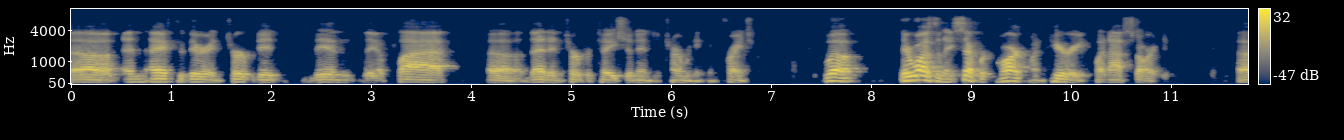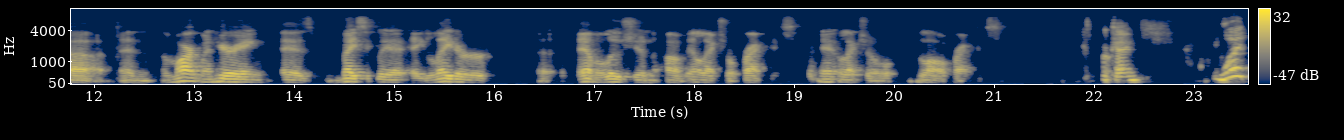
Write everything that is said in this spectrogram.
Uh, and after they're interpreted, then they apply uh, that interpretation in determining infringement. Well, there wasn't a separate Markman hearing when I started. Uh, and the Markman hearing is basically a, a later uh, evolution of intellectual practice, intellectual law practice. Okay. What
